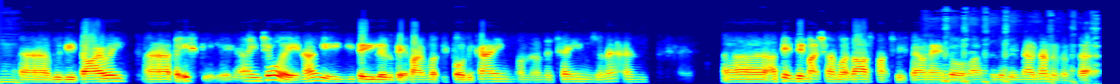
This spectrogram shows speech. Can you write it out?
Mm. uh, with your diary. Uh, but it's, I enjoy it. You know, you, you do a little bit of homework before the game on, on the teams and that. And uh, I didn't do much homework last night to be fair on Andorra right? because I didn't know none of them. But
